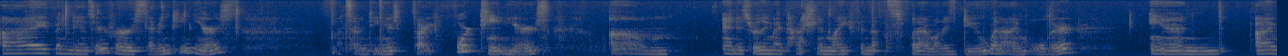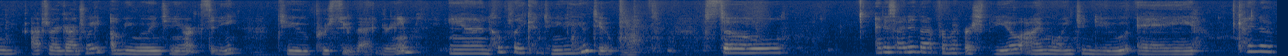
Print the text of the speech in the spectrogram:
I've been a dancer for 17 years not 17 years, sorry, 14 years. Um, and it's really my passion in life, and that's what I want to do when I'm older. And I, after I graduate, I'll be moving to New York City to pursue that dream and hopefully continue YouTube. So I decided that for my first video, I'm going to do a kind of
